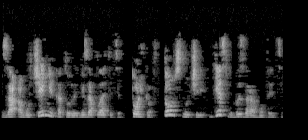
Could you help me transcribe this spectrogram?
за обучение которой вы заплатите только в том случае, если вы заработаете.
